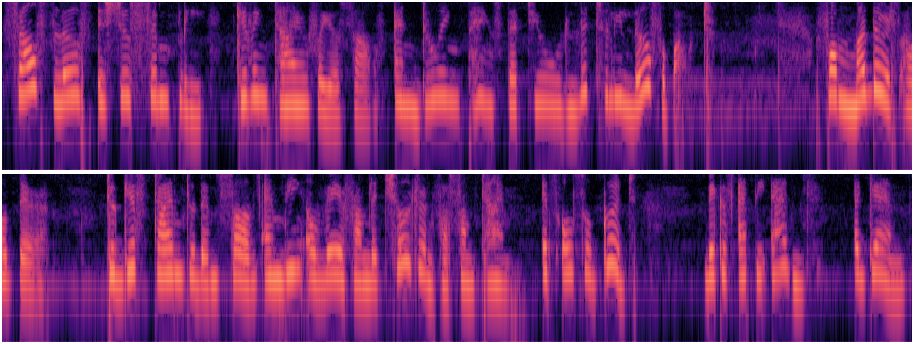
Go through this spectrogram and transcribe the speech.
Self love is just simply giving time for yourself and doing things that you literally love about. For mothers out there, to give time to themselves and being away from the children for some time. It's also good because at the end, again,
